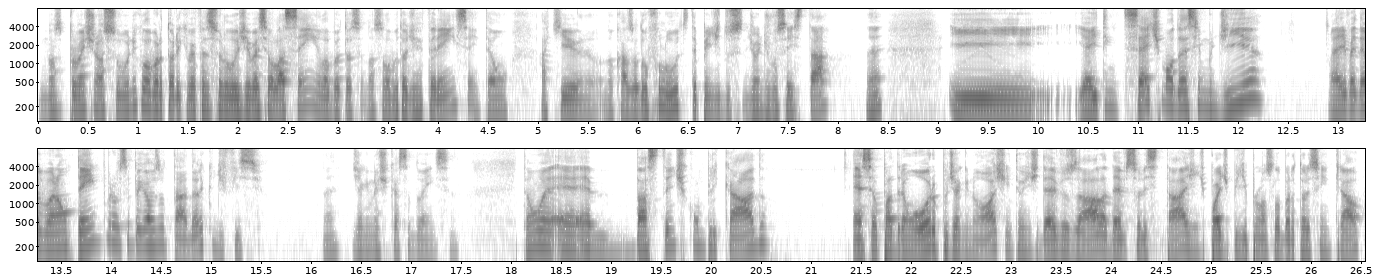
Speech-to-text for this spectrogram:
nosso, provavelmente nosso único laboratório que vai fazer sorologia vai ser o LACEN, o laboratório, nosso laboratório de referência. Então, aqui no, no caso Adolfo Lutz, depende do, de onde você está, né? E, e aí tem sétimo ao décimo dia, aí vai demorar um tempo para você pegar o resultado. Olha que difícil, né? Diagnosticar essa doença. Então é, é, é bastante complicado. Esse é o padrão ouro para o diagnóstico, então a gente deve usá-la, deve solicitar, a gente pode pedir para o nosso laboratório central.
